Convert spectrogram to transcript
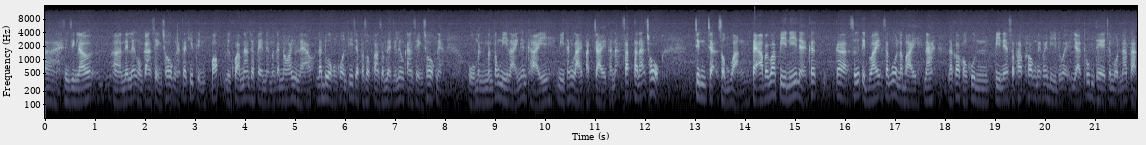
่าจริงๆแล้วอ่า ในเรื่องของการเสี่ยงโชคนะถ้าคิดถึงป๊อปหรือความน่าจะเป็นเนี่ยมันก็น้อยอยู่แล้ว และดวงของคนที่จะประสบความสำเร็จในเรื่องการเสี่ยงโชคเนี่ยโหมันมันต้องมีหลายเงื่อนไข มีทั้งหลายปัจจัยธนะทรัพย์ธนโชค จึงจะสมหวัง แต่เอาไปว่าปีนี้เนี่ยก็ก็ซื้อติดไว้สักงวดละใบนะแล้วก็ของคุณปีนี้สภาพคล่องไม่ค่อยดีด้วย อย่าทุ่มเทจนหมดหน้าตัก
